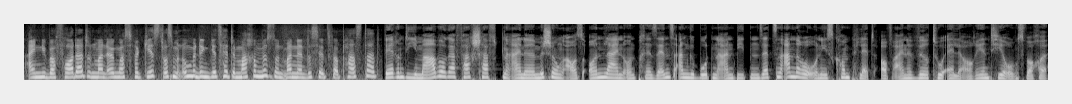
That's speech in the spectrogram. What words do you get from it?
einen überfordert und man irgendwas vergisst, was man unbedingt jetzt hätte machen müssen und man das jetzt verpasst hat. Während die Marburger Fachschaften eine Mischung aus Online- und Präsenzangeboten anbieten, setzen andere Unis komplett auf eine virtuelle Orientierungswoche,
